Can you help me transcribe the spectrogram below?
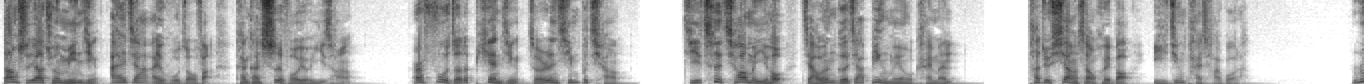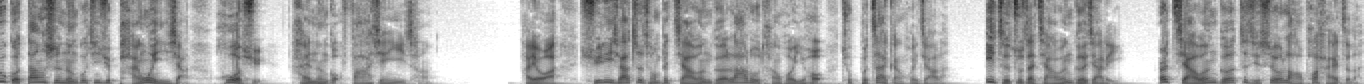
当时要求民警挨家挨户走访，看看是否有异常。而负责的片警责任心不强，几次敲门以后，贾文革家并没有开门，他就向上汇报已经排查过了。如果当时能够进去盘问一下，或许还能够发现异常。还有啊，徐丽霞自从被贾文革拉入团伙以后，就不再敢回家了，一直住在贾文革家里。而贾文革自己是有老婆孩子的，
